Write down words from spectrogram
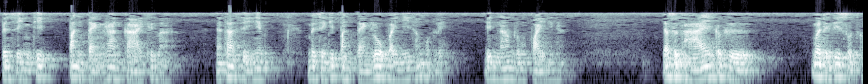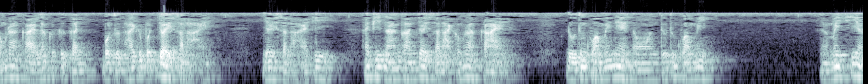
เป็นสิ่งที่ปั้นแต่งร่างกายขึ้นมาธาตุสี่เนี่ยเป็นสิ่งที่ปั้นแต่งโลกใบนี้ทั้งหมดเลย ดินน้ำลมไฟนี่นะแล้วสุดท้ายก็คือ เมื่อถึงที่สุดของร่างกายแล้วก็คือกันบทสุดท้ายคือบทย่อยสลาย ย่อยสลายที่ให้พี่นาการย่อยสลายของร่างกาย ดูถึงความไม่แน่นอน ดูถึงความไม่ ไม่เที่ยง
